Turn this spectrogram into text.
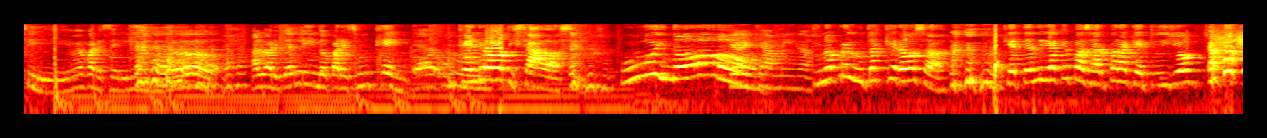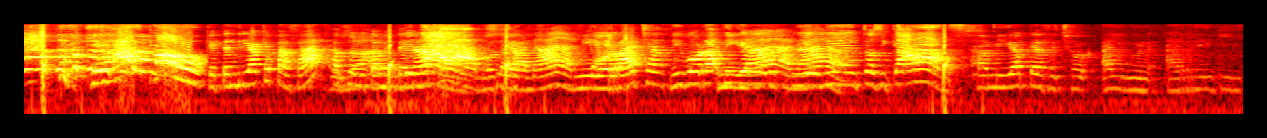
sí, me parece lindo. Alvarito es lindo, parece un Ken. Un Ken robotizado así. ¡Uy, no! ¿Qué, qué amiga? Una pregunta asquerosa. ¿Qué tendría que pasar para que tú y yo. ¡Qué asco! ¿Qué tendría que pasar? Pues Absolutamente nada, nada. nada, O sea, sea, nada. Ni borrachas. Ni borra, ni, Ni que- nada, ni, nada. ni intoxicadas. Amiga, ¿te has hecho algún arreglito?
